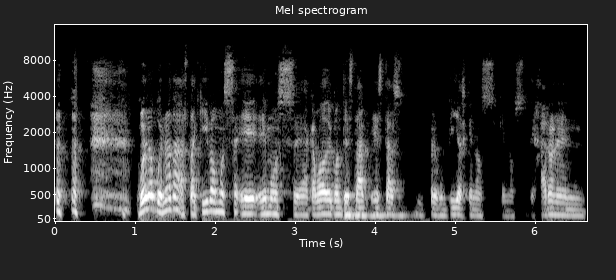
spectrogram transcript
bueno, pues nada, hasta aquí vamos, eh, hemos eh, acabado de contestar estas preguntillas que nos, que nos dejaron en,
